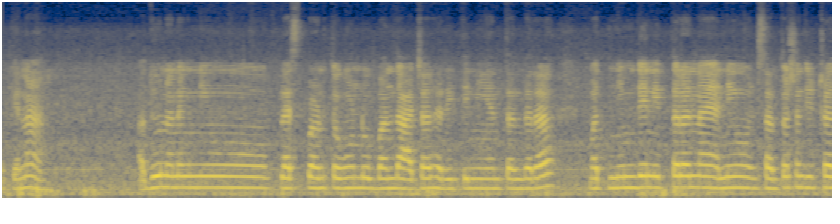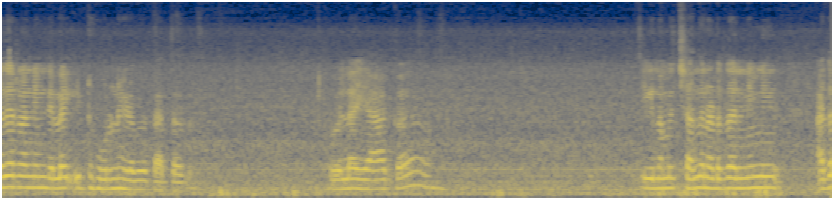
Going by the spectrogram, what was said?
ಓಕೆನಾ? ಅದು ನನಗೆ ನೀವು ಪ್ಲಸ್ ಪಾಯಿಂಟ್ ತೊಗೊಂಡು ಬಂದು ಆಚಾರ ಹರಿತೀನಿ ಅಂತಂದ್ರೆ ಮತ್ತು ನಿಮ್ದೇನು ಇತ್ತಲ್ಲ ನಾ ನೀವು ಸಂತೋಷ ಅಂತ ಇಟ್ಟು ಹೇಳಿದ್ರೆ ನಾನು ನಿಮ್ದೆಲ್ಲ ಇಟ್ಟು ಹೂರ್ನ ಹೇಳ್ಬೇಕಾಗ್ತದ. ಅವೆಲ್ಲ ಯಾಕೆ? ಈಗ ನಮಗೆ ಚಂದ ನಡೆದ ನಿಮ್ಮ ಅದ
